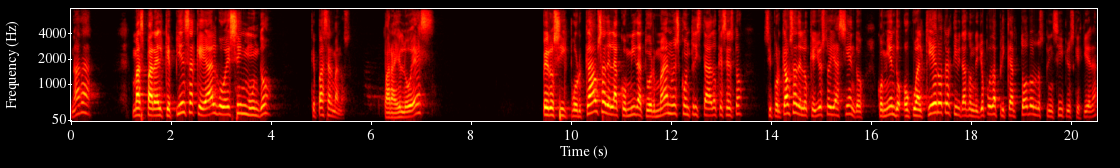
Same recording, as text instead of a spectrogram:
Nada. Mas para el que piensa que algo es inmundo, ¿qué pasa, hermanos? Para él lo es. Pero si por causa de la comida tu hermano es contristado, ¿qué es esto? Si por causa de lo que yo estoy haciendo, comiendo o cualquier otra actividad donde yo puedo aplicar todos los principios que quiera,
